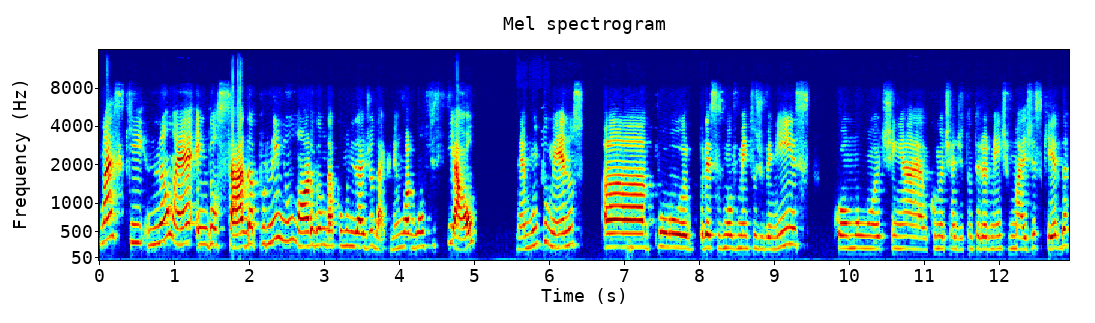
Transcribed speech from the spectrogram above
mas que não é endossada por nenhum órgão da comunidade judaica, nenhum órgão oficial, né, muito menos uh, por, por esses movimentos juvenis, como eu tinha, como eu tinha dito anteriormente, mais de esquerda,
